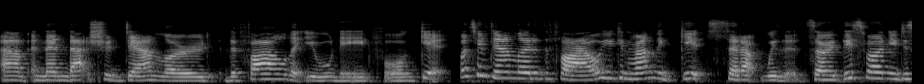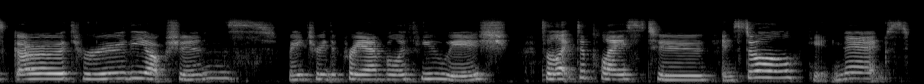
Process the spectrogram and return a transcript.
um, and then that should download the file that you will need for Git. Once you've downloaded the file, you can run the Git setup wizard. So this one, you just go through the options, read through the preamble if you wish, select a place to install, hit next,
